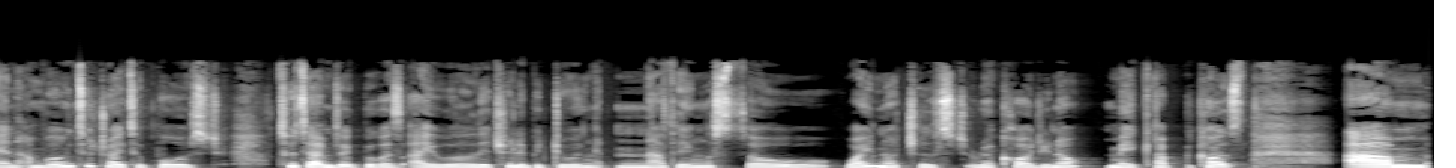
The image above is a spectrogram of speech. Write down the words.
And i'm going to try to post two times a week because i will literally be doing nothing. So why not just record you know make up? Because um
